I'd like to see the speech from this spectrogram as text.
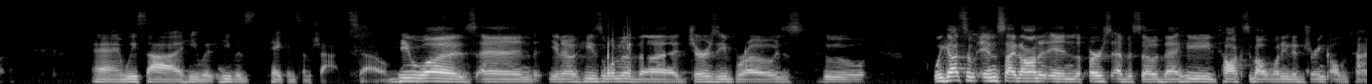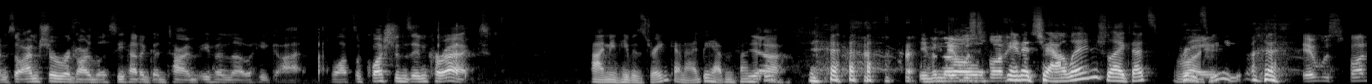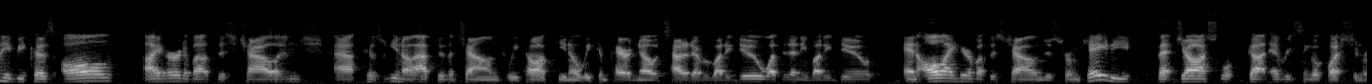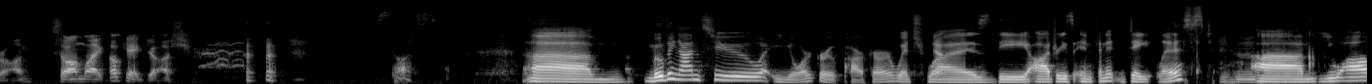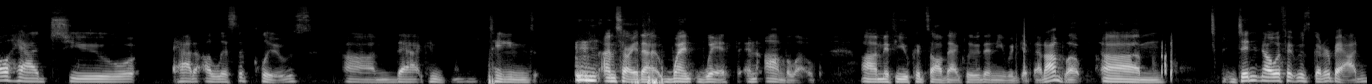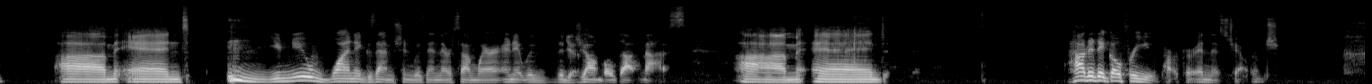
And we saw he was he was taking some shots. So He was, and you know, he's one of the Jersey Bros who we got some insight on it in the first episode that he talks about wanting to drink all the time. So I'm sure, regardless, he had a good time, even though he got lots of questions incorrect. I mean he was drinking. I'd be having fun Yeah, too. even It though was funny. In a challenge, like that's pretty Right. sweet. it was funny because all I heard about this challenge, because you know, after the challenge, we talked. You know, we compared notes. How did everybody do? What did anybody do? And all I hear about this challenge is from Katie that Josh got every single question wrong. So I'm like, okay, Josh. Sus. Um, moving on to your group, Parker, which Yeah. was the Audrey's Infinite Date List. Mhm. Um, you all had to had a list of clues um, that contained. I'm sorry, that went with an envelope. Um, if you could solve that clue, then you would get that envelope. Um, didn't know if it was good or bad, um, and you knew one exemption was in there somewhere, and it was the Yes. jumbled up mess. Um, and how did it go for you, Parker, in this challenge?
